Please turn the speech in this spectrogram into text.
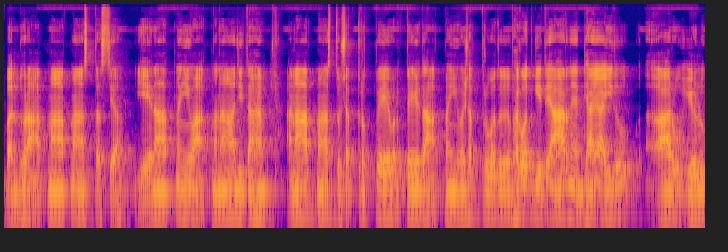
ಬಂಧುರಾತ್ಮಾತ್ಮನಸ್ತಸ್ಯ ಏನಾತ್ಮೈವ ಆತ್ಮನಾಜಿತ. ಅನಾತ್ಮನಸ್ತು ಶತ್ರುತ್ವೇ ವರ್ತೇತ ಆತ್ಮೈವ ಶತ್ರುವತ್. ಭಗವದ್ಗೀತೆ ಆರನೇ ಅಧ್ಯಾಯ ಐದು, ಆರು, ಏಳು,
